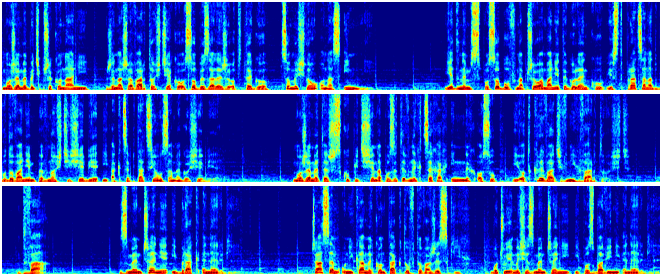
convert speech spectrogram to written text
Możemy być przekonani, że nasza wartość jako osoby zależy od tego, co myślą o nas inni. Jednym z sposobów na przełamanie tego lęku jest praca nad budowaniem pewności siebie i akceptacją samego siebie. Możemy też skupić się na pozytywnych cechach innych osób i odkrywać w nich wartość. 2. Zmęczenie i brak energii. Czasem unikamy kontaktów towarzyskich, bo czujemy się zmęczeni i pozbawieni energii.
